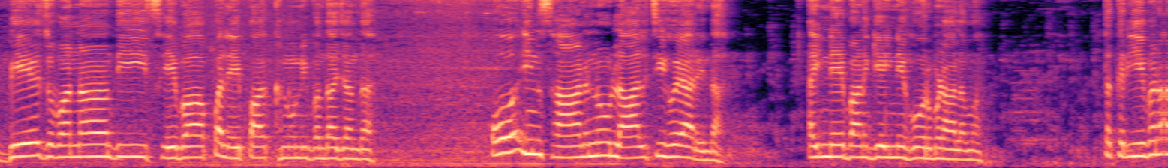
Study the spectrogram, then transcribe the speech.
ਬੇਜ਼ੁਬਾਨਾਂ ਦੀ ਸੇਵਾ ਭਲੇ ਪੱਖ ਨੂੰ ਨਹੀਂ ਬੰਦਾ ਜਾਂਦਾ। ਉਹ ਇਨਸਾਨ ਨੂੰ ਲਾਲਚੀ ਹੋਇਆ ਰਹਿੰਦਾ। ਇੰਨੇ ਬਣ ਗਏ, ਇੰਨੇ ਹੋਰ ਬਣਾ ਲਵਾਂ। ਤਕਰੀਬਨ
